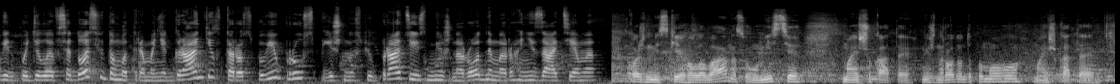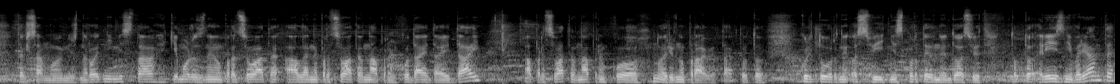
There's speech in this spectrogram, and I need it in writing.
Він поділився досвідом отримання грантів та розповів про успішну співпрацю із міжнародними організаціями. Кожен міський голова на своєму місці має шукати міжнародну допомогу, має шукати так само міжнародні міста, які можуть з ними працювати, але не працювати в напрямку дай, дай, дай, а працювати в напрямку ну, рівноправ'я, так тобто культурний, освітній, спортивний досвід, тобто різні варіанти.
